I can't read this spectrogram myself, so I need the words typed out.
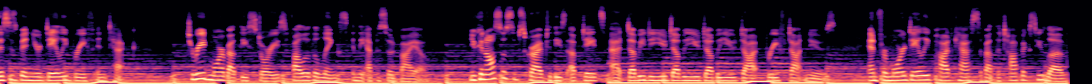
This has been your daily brief in tech. To read more about these stories, follow the links in the episode bio. You can also subscribe to these updates at www.brief.news. And for more daily podcasts about the topics you love,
